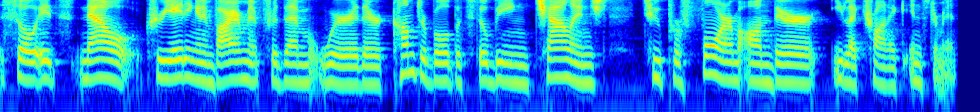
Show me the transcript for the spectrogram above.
So it's now creating an environment for them where they're comfortable but still being challenged to perform on their electronic instrument,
